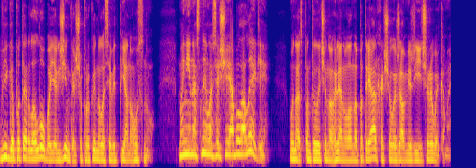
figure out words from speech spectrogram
Віга потерла лоба, як жінка, що прокинулася від п'яного сну. Мені наснилося, що я була леді. Вона спантеличено глянула на патріарха, що лежав між її черевиками.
